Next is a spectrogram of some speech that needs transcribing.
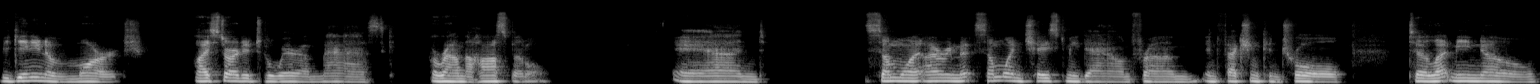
beginning of march I started to wear a mask around the hospital. And someone I remember someone chased me down from infection control to let me know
